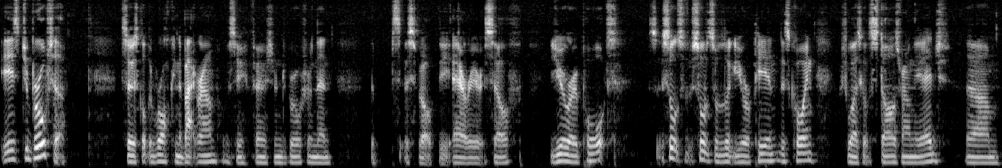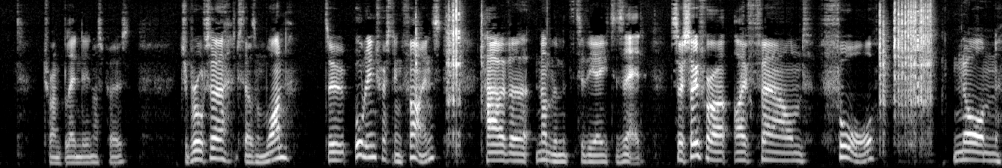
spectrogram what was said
is Gibraltar. So it's got the rock in the background, obviously famous from Gibraltar, and then the well, the area itself. Europort. So it sort of, sort of look European, this coin, which is why it's got the stars around the edge. Um, try and blend in, I suppose. Gibraltar, 2001. So all interesting finds. However, none of them to the A to Z. So, so far I've found four non-normal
